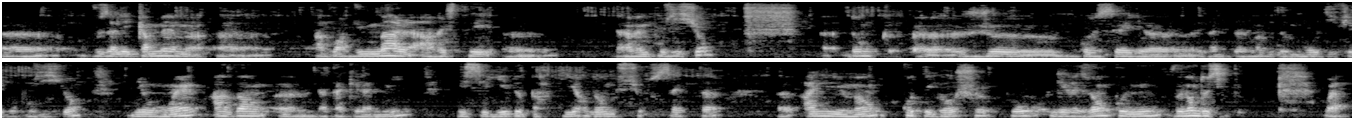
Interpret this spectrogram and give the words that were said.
euh, vous allez quand même avoir du mal à rester dans la même position. Donc, je vous conseille éventuellement de modifier vos positions. Néanmoins, avant d'attaquer la nuit, essayer de partir donc sur cet euh, alignement côté gauche pour les raisons que nous venons de citer. Voilà.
